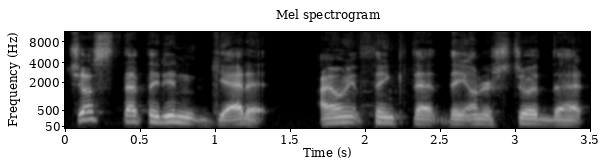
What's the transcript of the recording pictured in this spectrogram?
just that they didn't get it. I don't think that they understood that.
